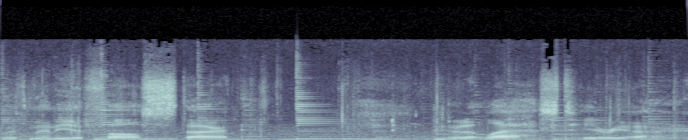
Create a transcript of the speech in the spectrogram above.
With many a false start. But at last, here we are.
